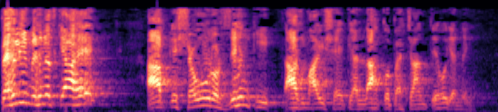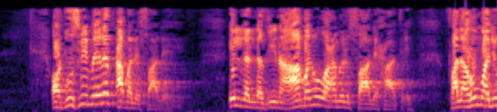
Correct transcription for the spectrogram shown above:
پہلی محنت کیا ہے؟ آپ کے شعور اور ذہن کی آزمائش ہے کہ اللہ کو پہچانتے ہو یا نہیں۔ اور دوسری محنت عمل صالح ہے۔ الزین آمن و عامل صالحات ہے فلاحم اجر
